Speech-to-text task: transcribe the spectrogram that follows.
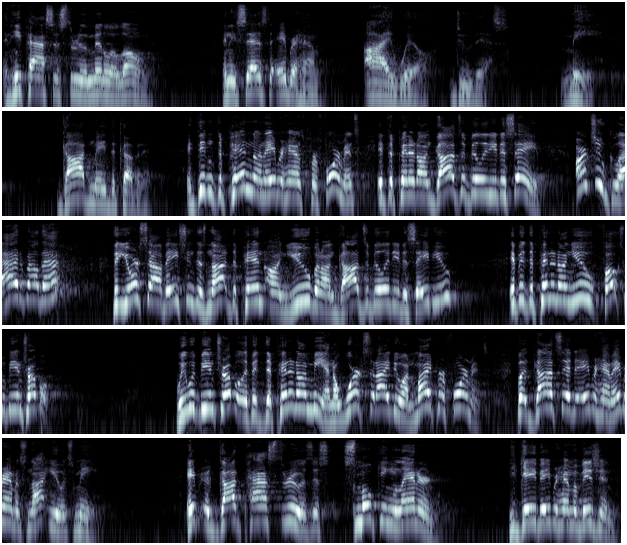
And he passes through the middle alone. And he says to Abraham, I will do this. Me. God made the covenant. It didn't depend on Abraham's performance, it depended on God's ability to save. Aren't you glad about that? That your salvation does not depend on you, but on God's ability to save you? If it depended on you, folks would be in trouble. We would be in trouble if it depended on me and the works that I do, on my performance. But God said to Abraham, Abraham, it's not you, it's me. God passed through as this smoking lantern. He gave Abraham a vision.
